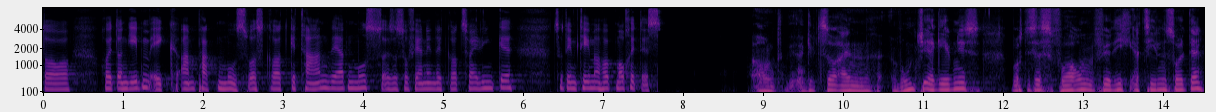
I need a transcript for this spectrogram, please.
da halt an jedem Eck anpacken muss, was gerade getan werden muss. Also sofern ich nicht gerade zwei Linke zu dem Thema habe, mache ich das. Und gibt es so ein Wunschergebnis, was dieses Forum für dich erzielen sollte?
